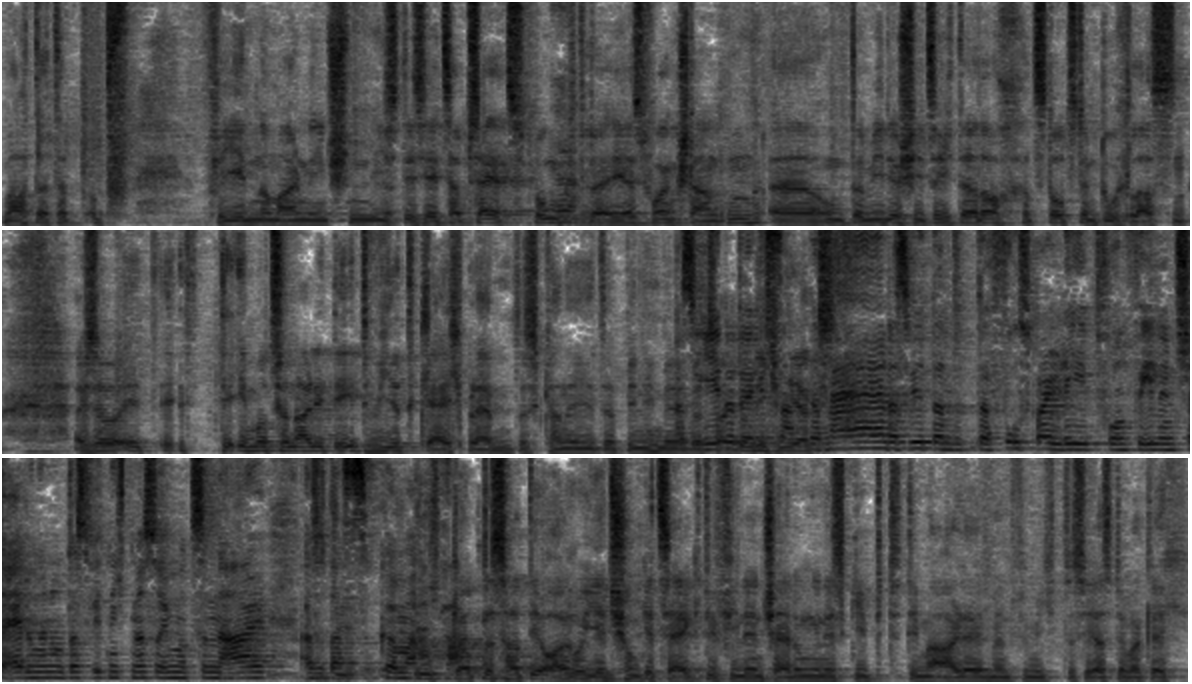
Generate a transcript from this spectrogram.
Man hat pff, für jeden normalen Menschen ist das jetzt abseits. Punkt. Ja. Weil er ist vorn gestanden äh, und der Videoschiedsrichter hat auch hat's trotzdem durchlassen. Also äh, die Emotionalität wird gleich bleiben. Das kann ich, da bin ich mir Also überzeugt. jeder, der und ich gesagt hat, merk's. nein, das wird dann, der Fußball lebt von Fehlentscheidungen und das wird nicht mehr so emotional. Also das können wir Ich abhaken. glaube, das hat die Euro jetzt schon gezeigt, wie viele Entscheidungen es gibt, die man alle, ich meine, für mich das erste war gleich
